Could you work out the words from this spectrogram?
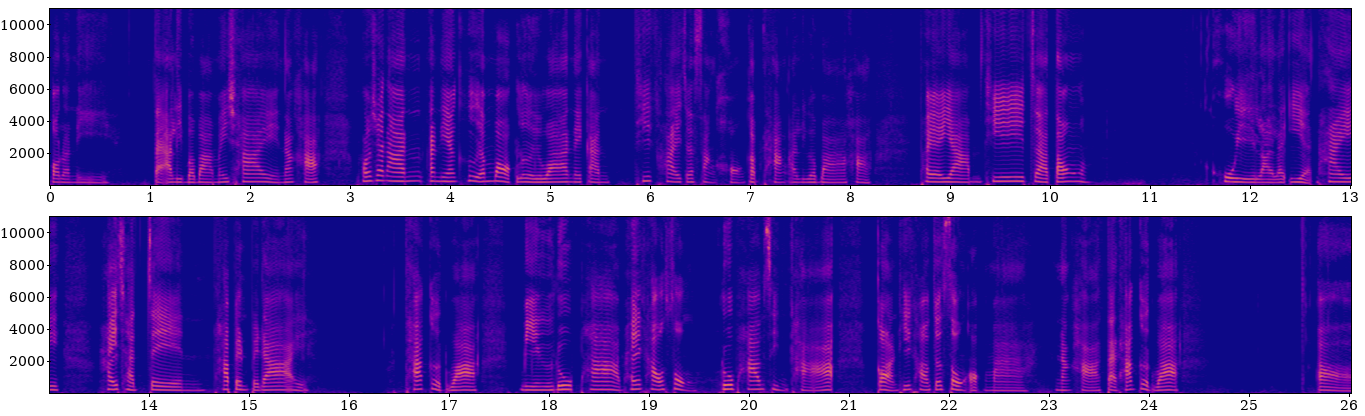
กรณีแต่อาลีบาบาไม่ใช่นะคะ เพราะฉะนั้นอันนี้คือแอมบอกเลยว่าในการที่ใครจะสั่งของกับทางอาลีบาบาค่ะ พยายามที่จะต้อง คุยรายละเอียดให้ให้ชัดเจน ถ้าเป็นไปได้ ถ้าเกิดว่ามีรูปภาพให้เขาส่งรูปภาพสินค้า ก่อนที่เขาจะส่งออกมานะคะ แต่ถ้าเกิดว่าเออ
